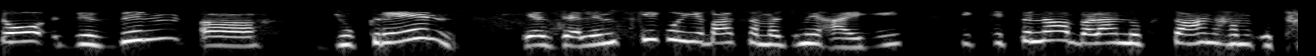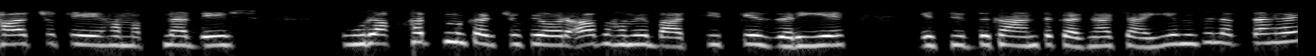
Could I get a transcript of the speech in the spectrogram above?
तो जिस दिन यूक्रेन या जेलेंस्की को ये बात समझ में आएगी कि कितना बड़ा नुकसान हम उठा चुके, हम अपना देश पूरा खत्म कर चुके और अब हमें बातचीत के ज़रिए इस युद्ध का अंत करना चाहिए, मुझे लगता है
